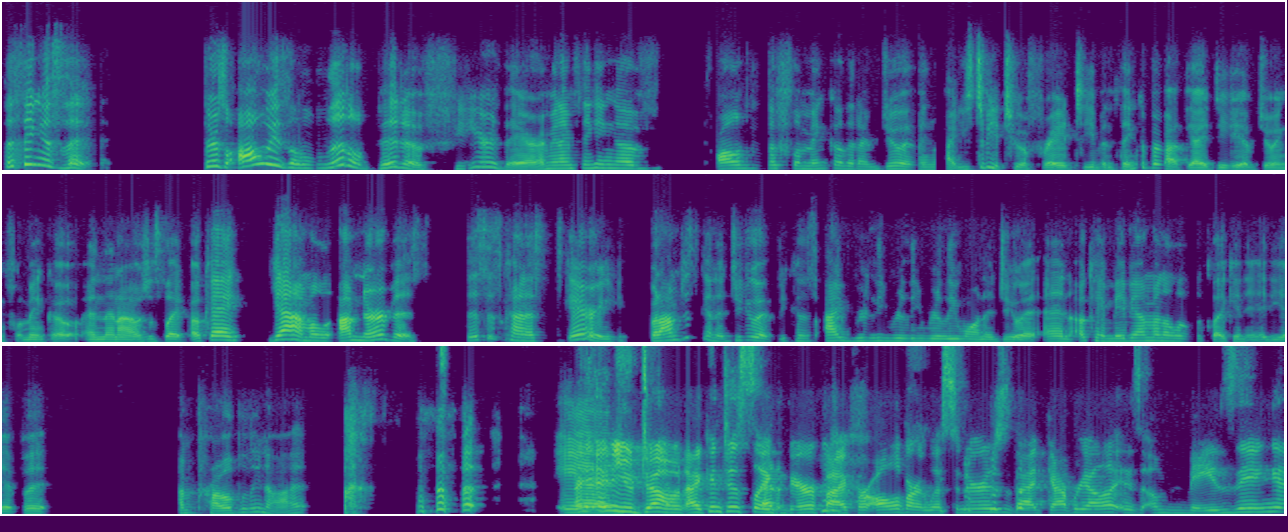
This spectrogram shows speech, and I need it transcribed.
the thing is that there's always a little bit of fear there. I mean, I'm thinking of all of the flamenco that I'm doing. I used to be too afraid to even think about the idea of doing flamenco. And then I was just like, okay, yeah, I'm a, I'm nervous. This is kind of scary, but I'm just going to do it because I really, really, really want to do it. And okay, maybe I'm going to look like an idiot, but I'm probably not. And, and, you don't. I can just like verify for all of our listeners that Gabriella is amazing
